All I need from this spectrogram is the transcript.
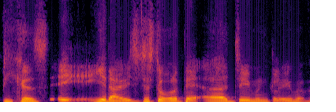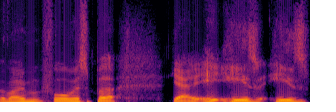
because it, you know it's just all a bit uh, doom and gloom at the moment for us. But yeah, he, he is he is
